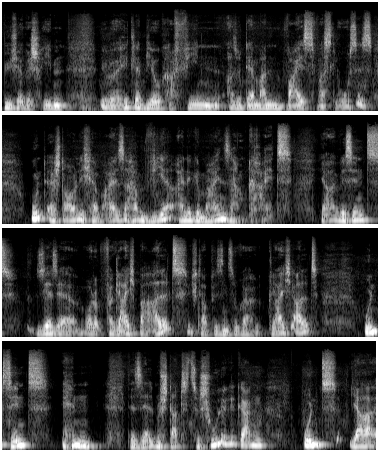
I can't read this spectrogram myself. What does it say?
Bücher geschrieben über Hitler-Biografien. Also der Mann weiß, was los ist. Und erstaunlicherweise haben wir eine Gemeinsamkeit. Ja, wir sind sehr, sehr oder vergleichbar alt. Ich glaube, wir sind sogar gleich alt und sind in derselben Stadt zur Schule gegangen. Und ja,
